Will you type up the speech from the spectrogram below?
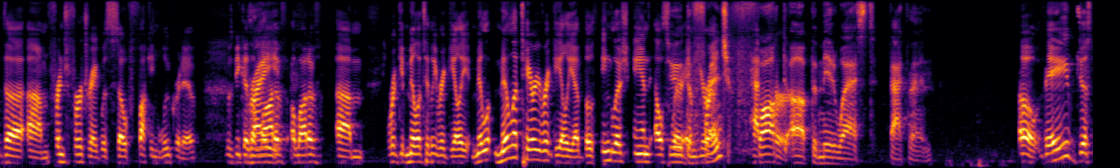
the um, French fur trade was so fucking lucrative, was because a lot of a lot of um, reg- military regalia, mil- military regalia, both English and elsewhere Dude, the in Europe. French fucked fur. up the Midwest back then. Oh, they just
